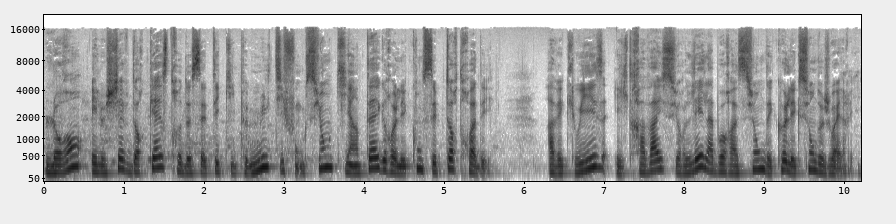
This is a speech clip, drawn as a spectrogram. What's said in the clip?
Laurent est le chef d'orchestre de cette équipe multifonction qui intègre les concepteurs 3D. Avec Louise, il travaille sur l'élaboration des collections de joaillerie.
